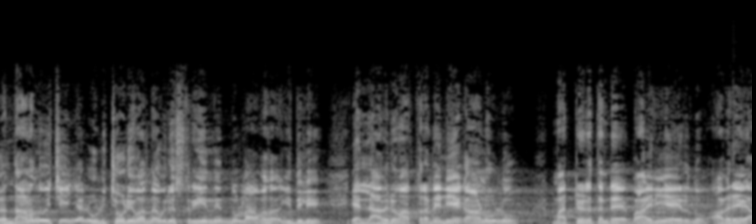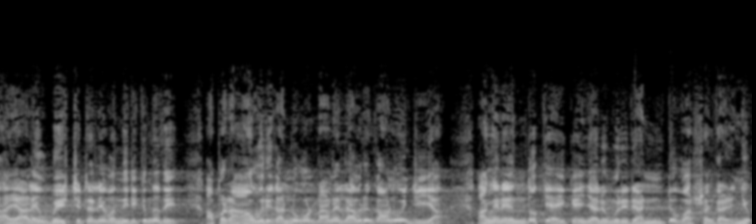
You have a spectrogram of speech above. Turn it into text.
എന്താണെന്ന് വെച്ച് കഴിഞ്ഞാൽ ഒളിച്ചോടി വന്ന ഒരു സ്ത്രീയിൽ നിന്നുള്ള അവ ഇതിൽ എല്ലാവരും അത്ര വലിയ കാണുള്ളൂ. മറ്റൊരുത്തന്റെ ഭാര്യയായിരുന്നു. അവരെ അയാളെ ഉപേക്ഷിച്ചിട്ടല്ലേ വന്നിരിക്കുന്നത്. അപ്പോൾ ആ ഒരു കണ്ണുകൊണ്ടാണ് എല്ലാവരും കാണുകയും ചെയ്യുക. അങ്ങനെ എന്തൊക്കെ ആയിക്കഴിഞ്ഞാലും ഒരു രണ്ട് വർഷം കഴിഞ്ഞു.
